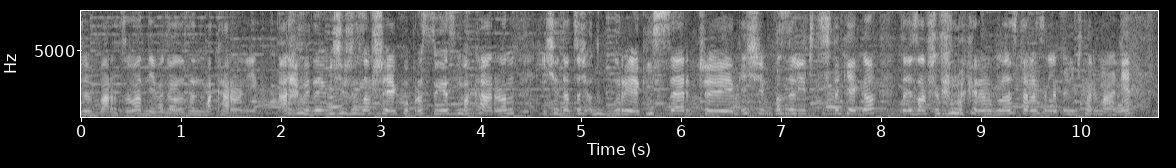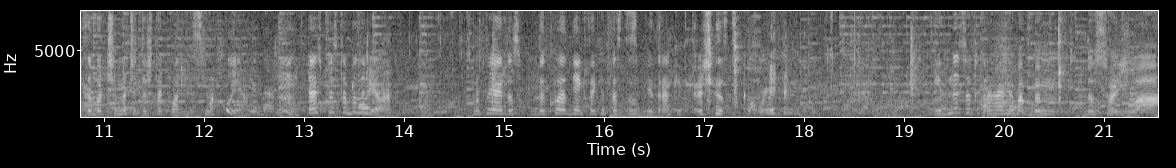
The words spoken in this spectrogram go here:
że bardzo ładnie wygląda ten makaronik, ale wydaje mi się, że zawsze jak po prostu jest makaron i się da coś od góry, jakiś ser czy jakieś bazylie czy coś takiego, to zawsze ten makaron wygląda 100 razy lepiej niż normalnie. Zobaczymy, czy też tak ładnie smakuje. Mm, to jest pesto bazyliowe. Smakuje dokładnie jak takie pesto z Biedronki, które często kupuję. Jedyne co to trochę chyba bym dosoliła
